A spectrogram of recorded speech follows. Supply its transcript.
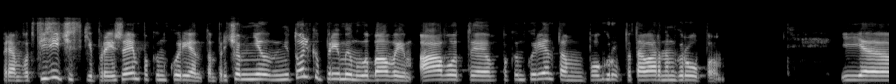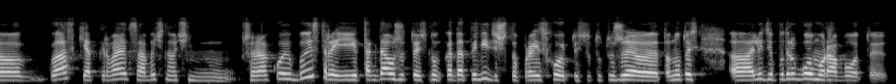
прям вот физически проезжаем по конкурентам, причем не, не только прямым лобовым, а вот э, по конкурентам, по, групп, по товарным группам. И э, глазки открываются обычно очень широко и быстро, и тогда уже, то есть, ну, когда ты видишь, что происходит, то есть тут уже, ну, то есть люди по-другому работают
